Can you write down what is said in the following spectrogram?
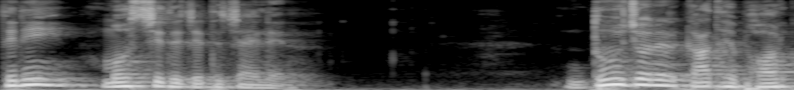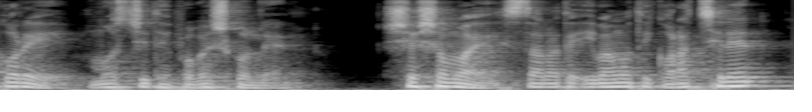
তিনি মসজিদে যেতে চাইলেন। দুইজনের কাঁধে ভর করে মসজিদে প্রবেশ করলেন। সে সময় সালাতে ইমামতি করাচ্ছিলেন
